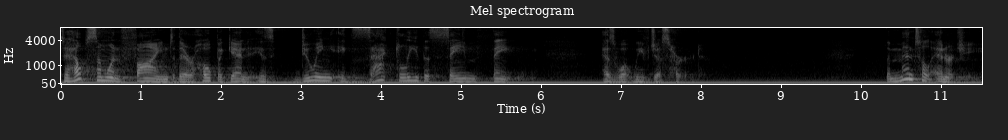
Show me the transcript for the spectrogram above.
To help someone find their hope again is doing exactly the same thing as what we've just heard. The mental energy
